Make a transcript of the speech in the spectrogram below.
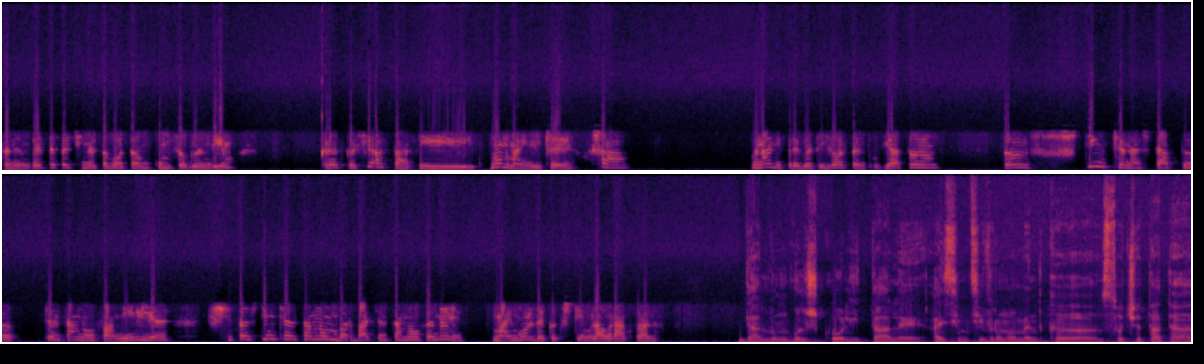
să ne învețe pe cine să votăm, cum să gândim, cred că și asta ar fi, nu numai în licee, așa, în anii pregătirilor pentru viață, să știm ce ne așteaptă, ce înseamnă o familie și să știm ce înseamnă un bărbat, ce înseamnă o femeie. Mai mult decât știm la ora actuală. De-a lungul școlii tale, ai simțit vreun moment că societatea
